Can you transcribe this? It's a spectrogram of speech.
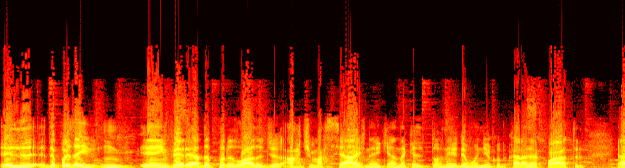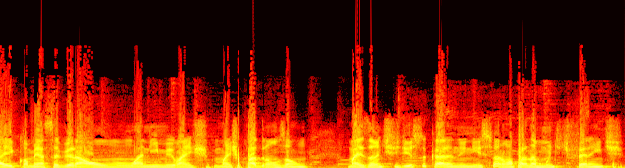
Ele. Depois aí é, envereda por lado de artes marciais, né? Que é naquele torneio demoníaco do Caralho A4. Aí começa a virar um anime mais, mais padrãozão. Mas antes disso, cara, no início era uma parada muito diferente.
